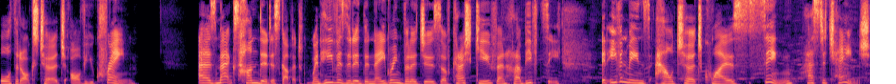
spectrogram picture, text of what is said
Orthodox Church of Ukraine. As Max Hunder discovered when he visited the neighboring villages of Krashkiv and Hrabivtsi, it even means how church choirs sing has to change.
